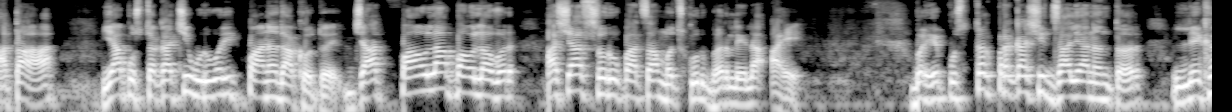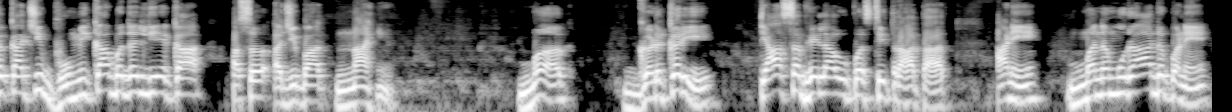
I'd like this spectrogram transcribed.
आता या पुस्तकाची उर्वरित पानं दाखवतोय ज्यात पावला पावलावर अशा स्वरूपाचा मजकूर भरलेला आहे. बर हे पुस्तक प्रकाशित झाल्यानंतर लेखकाची भूमिका बदलली आहे का असं अजिबात नाही. मग गडकरी त्या सभेला उपस्थित राहतात आणि मनमुरादपणे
